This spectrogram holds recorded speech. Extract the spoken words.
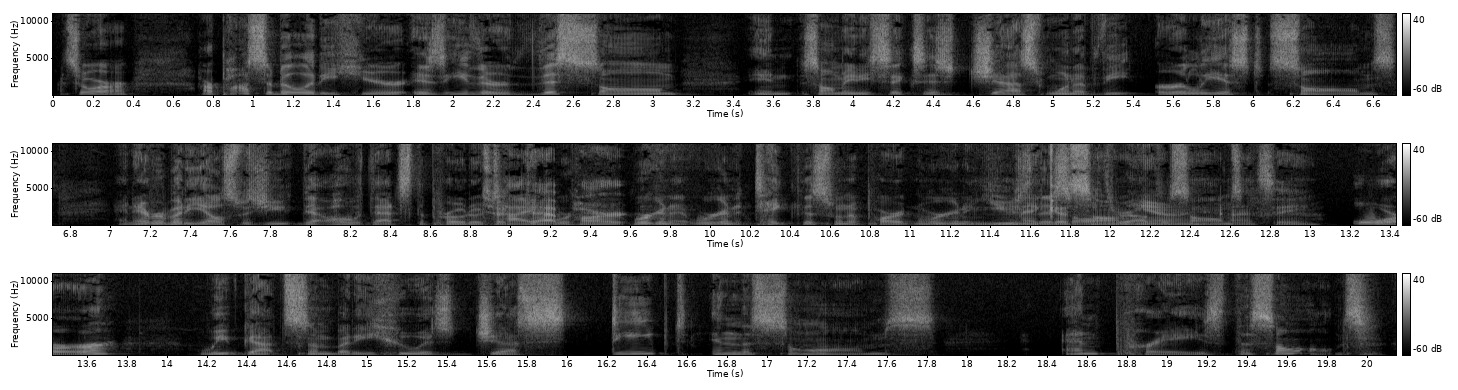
So our, our possibility here is either this psalm in Psalm 86 is just one of the earliest psalms and everybody else was oh that's the prototype that we're, part. we're gonna we're gonna take this one apart and we're gonna use Make this all throughout the psalms or we've got somebody who is just steeped in the Psalms and praise the Psalms.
